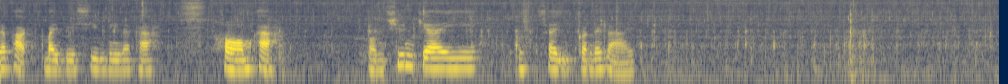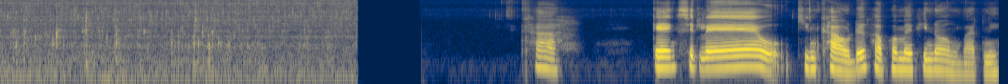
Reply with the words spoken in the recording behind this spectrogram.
นะ ผักใบเบซิลนี้นะคะ หอมค่ะ หอมชื่นใจ ใส่อีกก่อนได้หลายค่ะ แกงเสร็จแล้ว กินข้าวเด้อค่ะพ่อแม่พี่น้องบัดนี้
